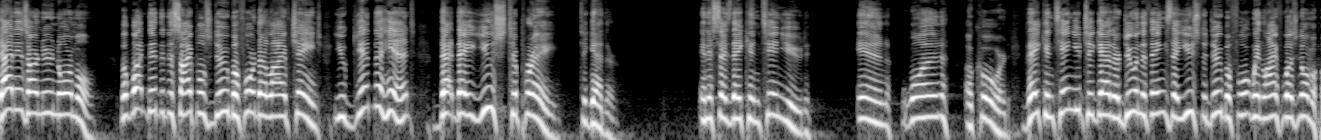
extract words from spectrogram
That is our new normal. But what did the disciples do before their life changed? You get the hint that they used to pray together. And it says they continued in one accord. They continued together doing the things they used to do before when life was normal.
